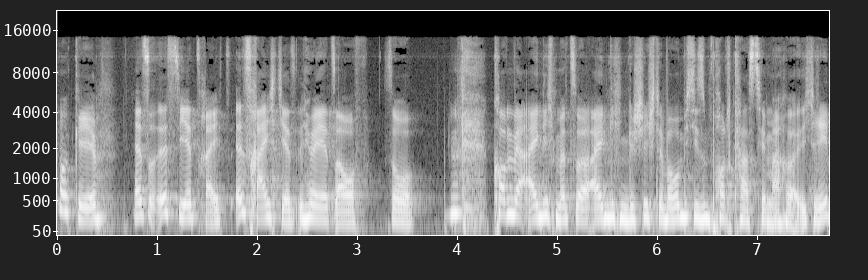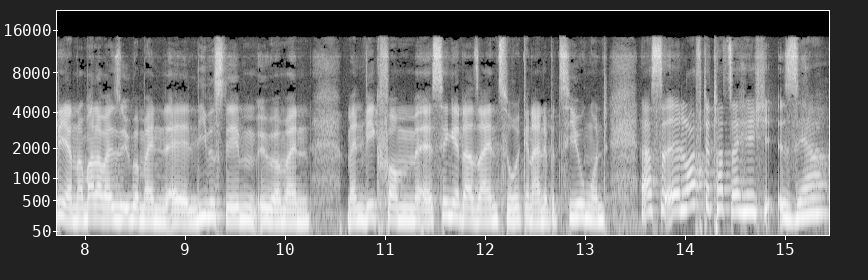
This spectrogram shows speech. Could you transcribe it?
okay, es ist jetzt reicht. Es reicht jetzt. Ich höre jetzt auf. So. Kommen wir eigentlich mal zur eigentlichen Geschichte, warum ich diesen Podcast hier mache. Ich rede ja normalerweise über mein äh, Liebesleben, über meinen mein Weg vom äh, Single-Dasein zurück in eine Beziehung und das äh, läuft ja tatsächlich sehr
